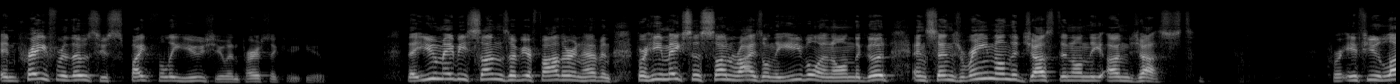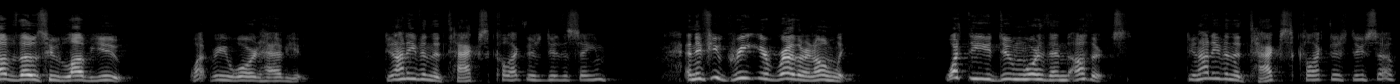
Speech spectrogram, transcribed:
and pray for those who spitefully use you and persecute you. That you may be sons of your Father in heaven, for he makes his sun rise on the evil and on the good, and sends rain on the just and on the unjust. For if you love those who love you, what reward have you? Do not even the tax collectors do the same? And if you greet your brethren only, what do you do more than others? Do not even the tax collectors do so?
